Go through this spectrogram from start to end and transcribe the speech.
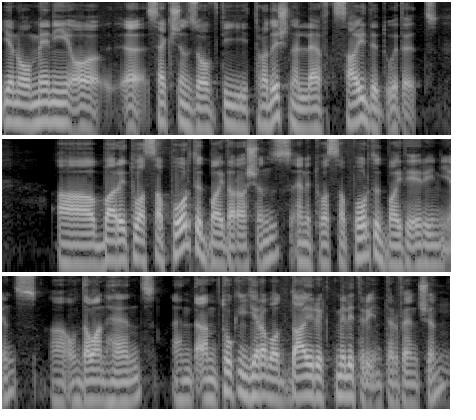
you know, many uh, uh, sections of the traditional left sided with it. Uh, but it was supported by the Russians and it was supported by the Iranians uh, on the one hand. And I'm talking here about direct military intervention.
